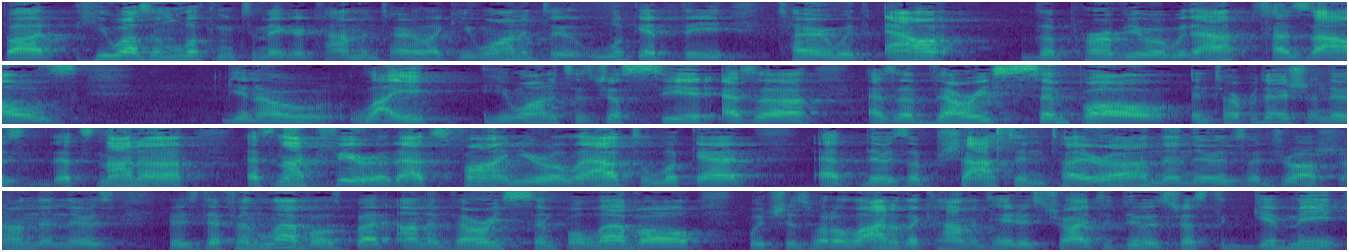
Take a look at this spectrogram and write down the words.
but he wasn't looking to make a commentary. Like he wanted to look at the Torah without the purview, or without Chazal's you know, light. He wanted to just see it as a as a very simple interpretation. There's that's not a that's not kfira. That's fine. You're allowed to look at at there's a pshat in Torah, and then there's a drasha, and then there's there's different levels. But on a very simple level, which is what a lot of the commentators try to do, is just to give me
